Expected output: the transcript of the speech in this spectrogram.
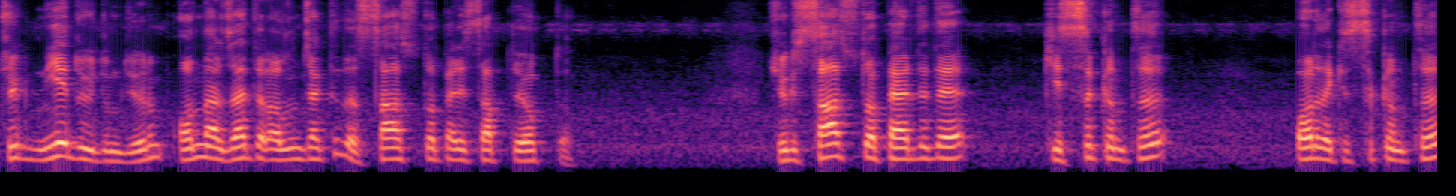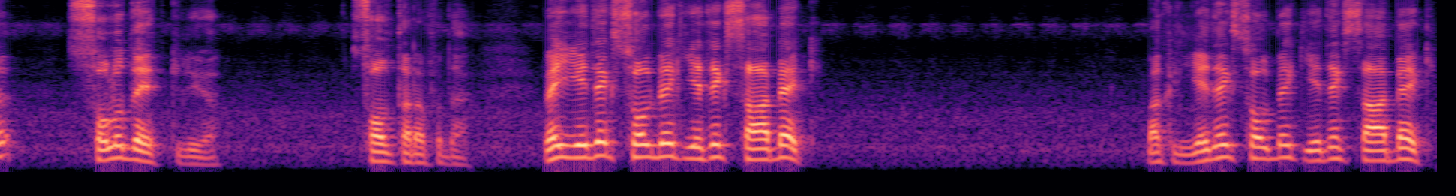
Çünkü niye duydum diyorum. Onlar zaten alınacaktı da sağ stoper hesapta yoktu. Çünkü sağ stoperde de ki sıkıntı oradaki sıkıntı solu da etkiliyor. Sol tarafı da. Ve yedek sol bek, yedek sağ bek. Bakın yedek sol bek, yedek sağ bek.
